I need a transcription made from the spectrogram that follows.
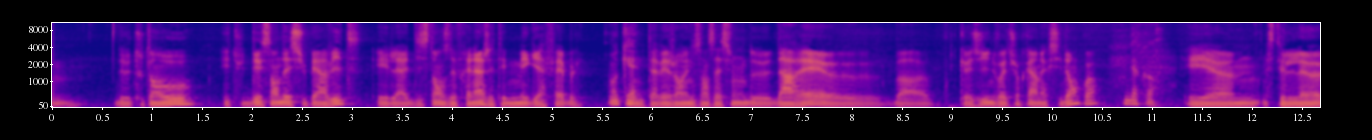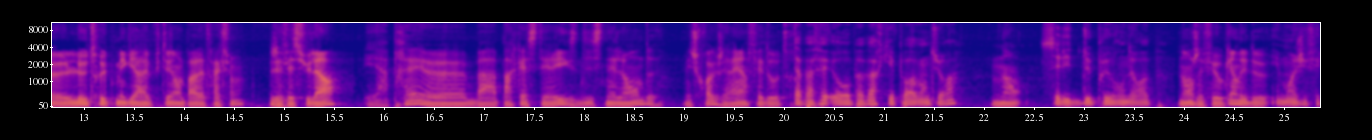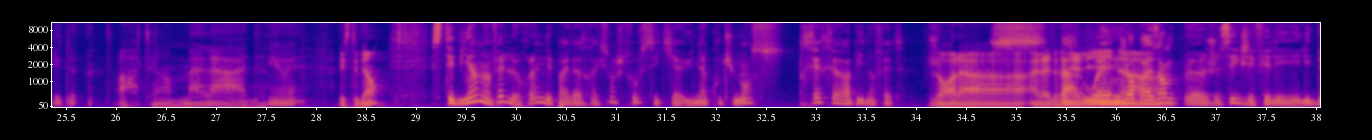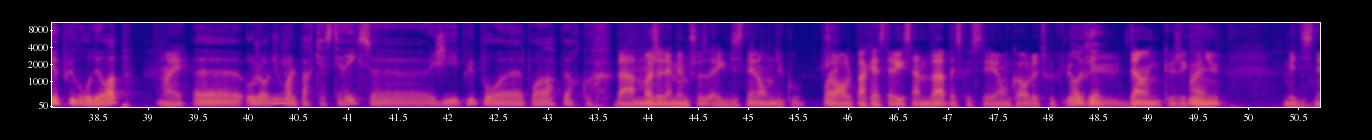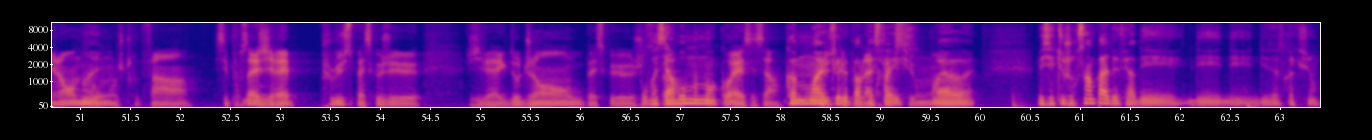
de tout en haut et tu descendais super vite et la distance de freinage était méga faible. Ok, Donc t'avais genre une sensation de d'arrêt, euh, bah, quasi une voiture qui a un accident quoi. d'accord. Et c'était le, le truc méga réputé dans le parc d'attractions. J'ai fait celui-là. Et après, euh, bah, parc Astérix, Disneyland. Mais je crois que j'ai rien fait d'autre. T'as pas fait Europa Park et Port Aventura? Non. C'est les deux plus grands d'Europe. Non, j'ai fait aucun des deux. Et moi, j'ai fait les deux. Ah, t'es un malade. Et ouais. Et c'était bien? C'était bien, mais en fait, le problème des parcs d'attraction, je trouve, c'est qu'il y a une accoutumance très très rapide en fait. Genre à la à Bah, l'adrénaline ouais, genre à- par exemple, euh, je sais que j'ai fait les, les deux plus gros d'Europe. Ouais. Euh, Aujourd'hui, moi, le parc Astérix, euh, j'y vais plus pour, euh, pour avoir peur, quoi. Bah, moi, j'ai la même chose avec Disneyland, du coup. Genre, le parc Astérix, ça me va parce que c'est encore le truc le plus dingue que j'ai Ouais. connu. Mais Disneyland, bon, je trouve. Enfin, c'est pour ça que j'irais plus parce que je j'y vais avec d'autres gens ou parce que. Je Pour passer pas. un bon moment, quoi. Ouais, c'est ça. Comme moi avec que le parc Astérix. Ouais, ouais, ouais. Mais c'est toujours sympa de faire des, des, des, des attractions.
